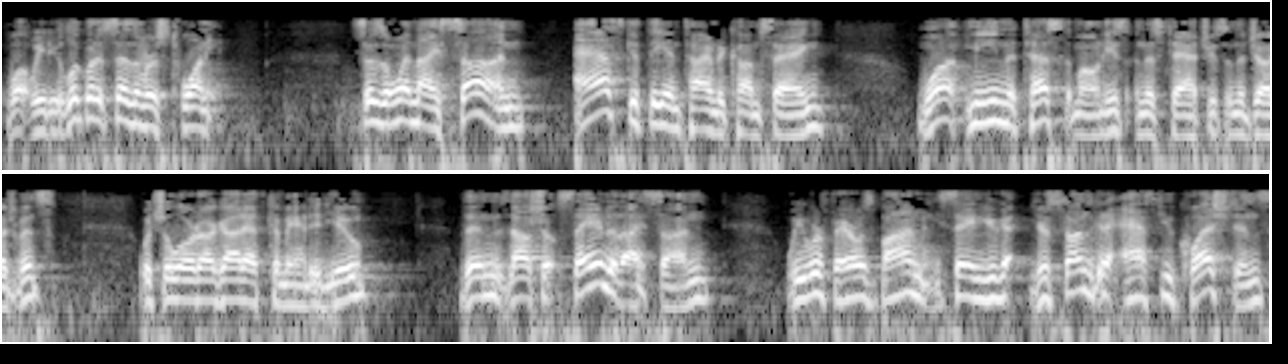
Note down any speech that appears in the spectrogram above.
what we do. Look what it says in verse 20. It says, when thy son asketh thee in time to come, saying, What mean the testimonies and the statutes and the judgments which the Lord our God hath commanded you? Then thou shalt say unto thy son, We were Pharaoh's bondmen. He's saying, Your son's going to ask you questions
